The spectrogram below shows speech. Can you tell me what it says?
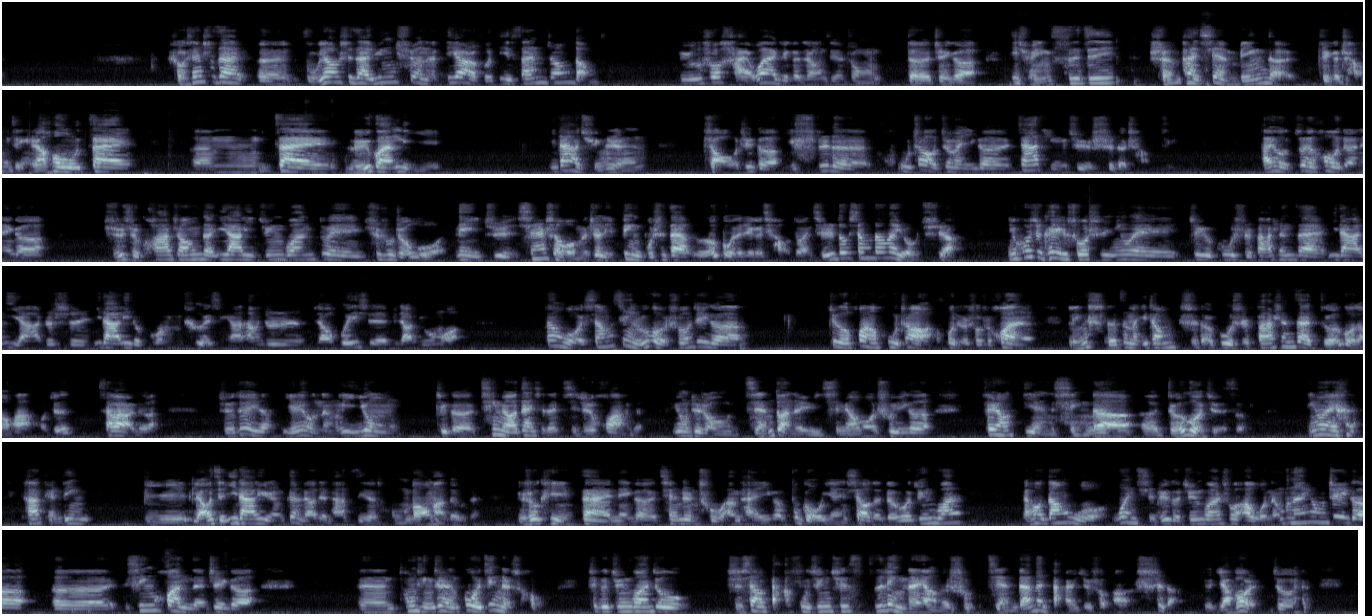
首先是在呃，主要是在《晕眩》的第二和第三章当中，比如说海外这个章节中的这个一群司机审判宪兵的这个场景，然后在。嗯，在旅馆里，一大群人找这个遗失的护照，这么一个家庭剧式的场景，还有最后的那个举止夸张的意大利军官对叙述者我那一句“先生，我们这里并不是在俄国”的这个桥段，其实都相当的有趣啊。你或许可以说是因为这个故事发生在意大利啊，这是意大利的国民特性啊，他们就是比较诙谐，比较幽默。但我相信，如果说这个这个换护照，或者说是换临时的这么一张纸的故事发生在德国的话，我觉得塞巴尔德绝对也也有能力用这个轻描淡写的几句话的，用这种简短的语气描摹出一个非常典型的呃德国角色。因为 他肯定比了解意大利人更了解他自己的同胞嘛，对不对？比如说可以在那个签证处安排一个不苟言笑的德国军官，然后当我问起这个军官说啊，我能不能用这个呃新换的这个嗯通行证过境的时候，这个军官就只像答复军区司令那样的说，简单的答一句说啊，是的，就 y a v o r 就。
